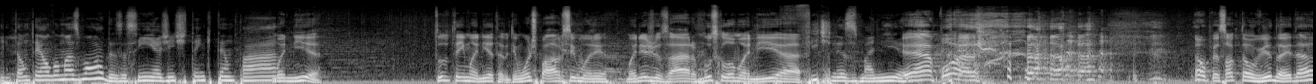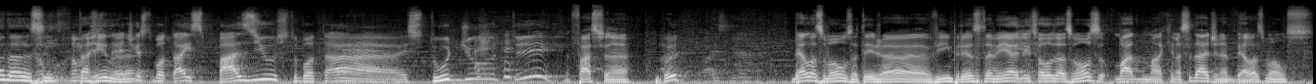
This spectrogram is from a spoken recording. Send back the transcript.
Então tem algumas modas, assim, e a gente tem que tentar. Mania. Tudo tem mania também. Tem um monte de palavras assim com mania. Mania de usar, musculomania. Fitness mania. É, porra. Não, o pessoal que tá ouvindo aí dá, dá, Ramo- ramo tá rindo, né? estética, Se tu botar espásio, se tu botar estúdio. ih, Fácil, né? Ui. Belas mãos até, já vi empresa também, ali tu falou das mãos, uma, aqui na cidade, né? Belas mãos.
